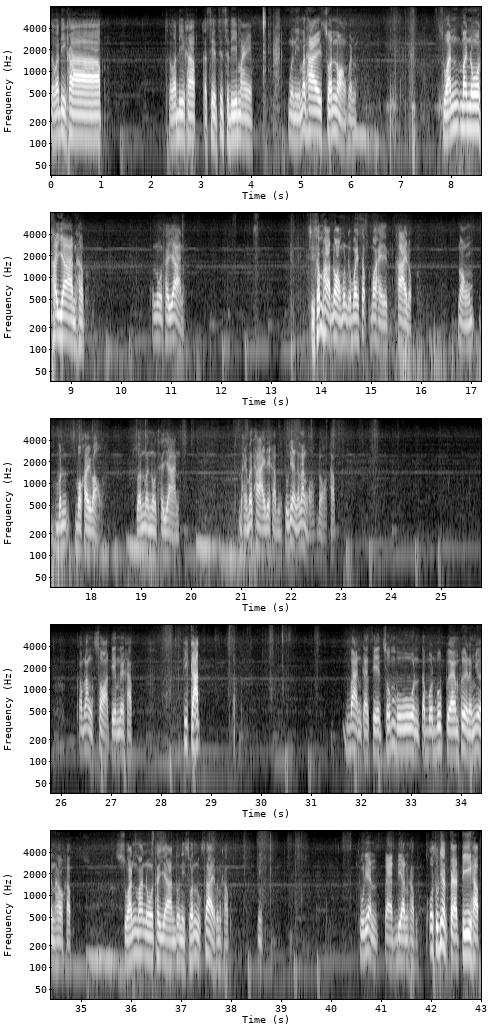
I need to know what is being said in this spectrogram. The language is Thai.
สวัสดีครับ สวัสดีครับเกษตรทฤษฎีใหม่มื่อนี้มาทายสวนหนองเพิ่นสวนมโนทยานครับ มโนทยานสีสัมผัสหนองมันก็บ่ให้บ่ให้ทายหรอกหนองมันบ่ค่อยเบาสวนมโนทยานบ่ให้มาทายเลยครับทุเรียนกำลังออกดอกครับกำลังสอดเต็มเลยครับ พิกัด บ้านเกษตรสมบูรณ์ตำบลบุเปื่ออำเภอน้ำยืนเฮาครับ สวนมโนทยานตัวนี้สวนลูกไส้เพิ่นครับนี่ทุเรียนแปดเดือนครับ โอ้ทุเรียนแปดปีครับ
